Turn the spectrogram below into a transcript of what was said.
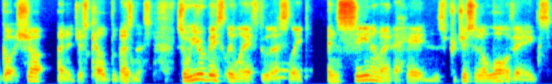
got shut, and it just killed the business. So we were basically left with this like insane amount of hens producing a lot of eggs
